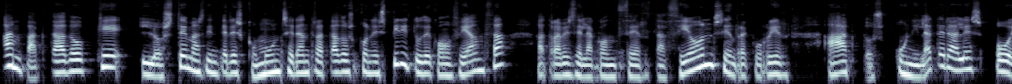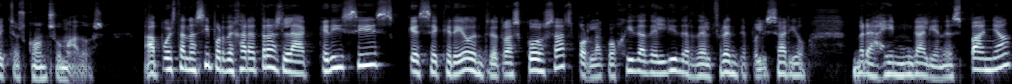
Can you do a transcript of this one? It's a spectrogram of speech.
han pactado que los temas de interés común serán tratados con espíritu de confianza a través de la concertación sin recurrir a actos unilaterales o hechos consumados. Apuestan así por dejar atrás la crisis que se creó, entre otras cosas, por la acogida del líder del Frente Polisario, Brahim Gali, en España,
